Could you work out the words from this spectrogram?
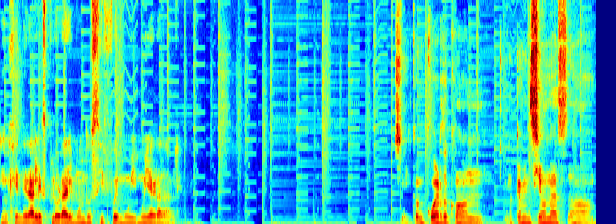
en general explorar el mundo sí fue muy, muy agradable. Sí, concuerdo con lo que mencionas. Um,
